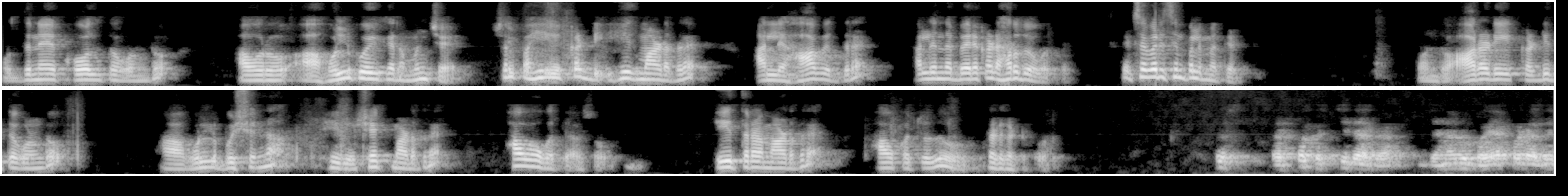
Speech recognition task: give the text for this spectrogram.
ಉದ್ದನೇ ಕೋಲು ತಗೊಂಡು ಅವರು ಆ ಹುಲ್ಲು ಮುಂಚೆ ಸ್ವಲ್ಪ ಹೀಗೆ ಕಡ್ಡಿ ಹೀಗೆ ಮಾಡಿದ್ರೆ ಅಲ್ಲಿ ಹಾವಿದ್ರೆ ಅಲ್ಲಿಂದ ಬೇರೆ ಕಡೆ ಹರಿದು ಹೋಗುತ್ತೆ. It's a very simple method ಒಂದು ಆರಡಿ ಕಡ್ಡಿ ತಗೊಂಡು ಆ ಹುಲ್ಲು ಬುಷನ್ನ ಹೀಗೆ ಶೇಕ್ ಮಾಡಿದ್ರೆ ಹಾವು ಹೋಗುತ್ತೆ. ಸೊ ಈ ತರ ಮಾಡಿದ್ರೆ ಹಾವು ಕಚ್ಚೋದು ತಡೆಗಟ್ಟಬಹುದು ಸರ್ಪ ಕಚ್ಚಿದಾಗ ಜನರು ಭಯ ಪಡದೆ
